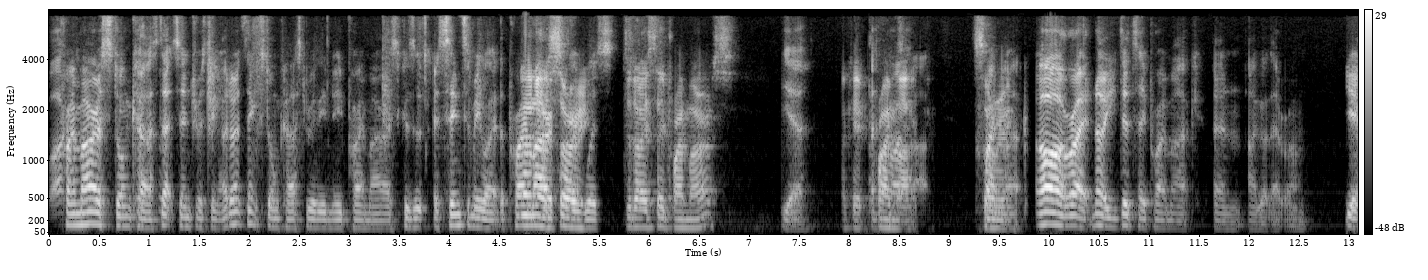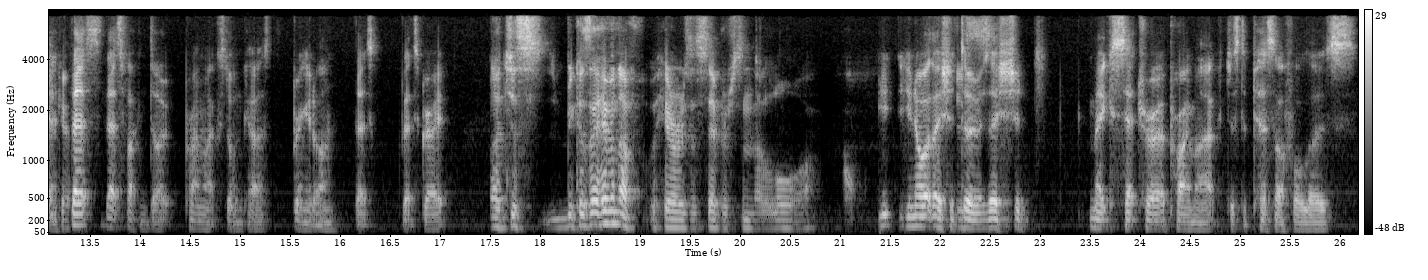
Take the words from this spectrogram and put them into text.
Primaris Stormcast, that's interesting. I don't think Stormcast really need Primaris because it, it seemed to me like the no, Primaris no, sorry. was Did I say Primaris? yeah Okay, That's Primarch. Sorry. Primarch. Oh right, no, you did say Primarch, and I got that wrong. Yeah, Okay. that's that's fucking dope. Primarch Stormcast, bring it on. That's that's great. Uh, just because they have enough heroes established in the lore. You, you know what they should do Just- is they should make Settra a Primarch just to piss off all those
